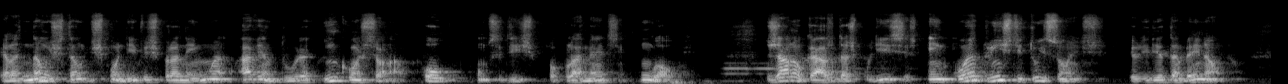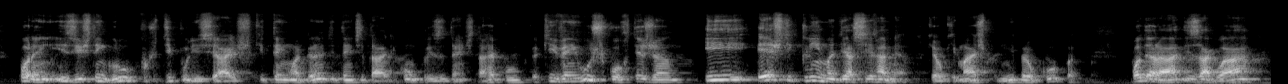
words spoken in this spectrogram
elas não estão disponíveis para nenhuma aventura inconstitucional, ou, como se diz popularmente, um golpe. Já no caso das polícias, enquanto instituições, eu diria também não. Porém, existem grupos de policiais que têm uma grande identidade com o presidente da República, que vem os cortejando. E este clima de acirramento, que é o que mais me preocupa, poderá desaguar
